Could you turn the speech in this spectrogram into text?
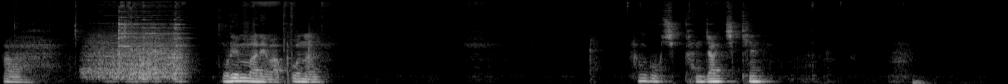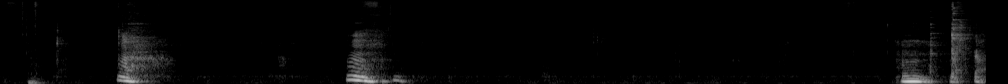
아 오랜만에 맛보는 한국식 간장치킨 아. 음. 음, 맛있다.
